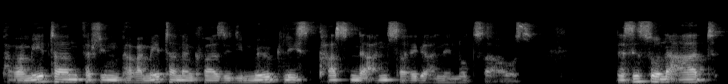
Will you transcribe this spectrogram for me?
Parametern, verschiedenen Parametern dann quasi die möglichst passende Anzeige an den Nutzer aus. Das ist so eine Art,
